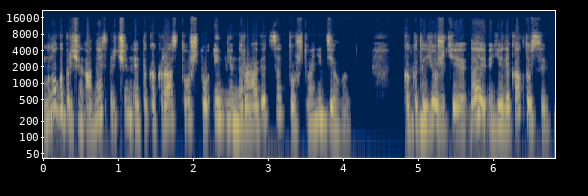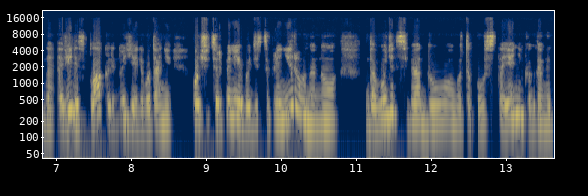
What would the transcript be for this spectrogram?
много причин. Одна из причин это как раз то, что им не нравится то, что они делают. Как это ежики, да, ели кактусы, давились, плакали, но ели. Вот они очень терпеливы и дисциплинированы, но доводят себя до вот такого состояния, когда говорят,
